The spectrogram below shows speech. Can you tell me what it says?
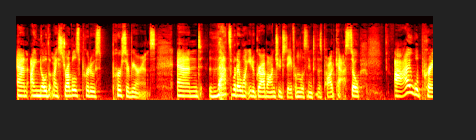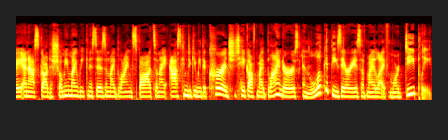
And I know that my struggles produce perseverance. And that's what I want you to grab onto today from listening to this podcast. So I will pray and ask God to show me my weaknesses and my blind spots. And I ask Him to give me the courage to take off my blinders and look at these areas of my life more deeply.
